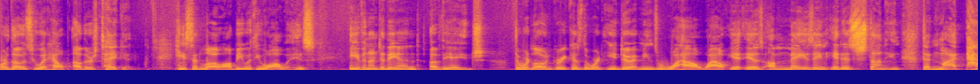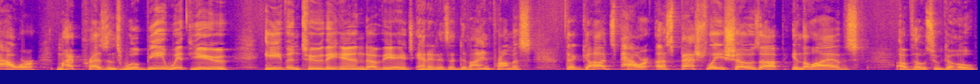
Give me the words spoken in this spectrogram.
or those who would help others take it. He said, Lo, I'll be with you always, even unto the end of the age. The word lo in Greek is the word idu. It means wow, wow. It is amazing. It is stunning that my power, my presence will be with you even to the end of the age. And it is a divine promise that God's power especially shows up in the lives of those who go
